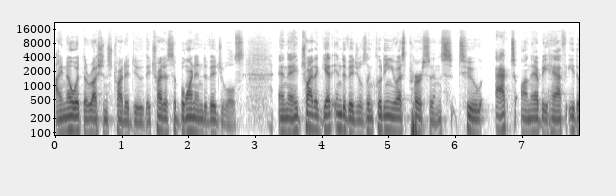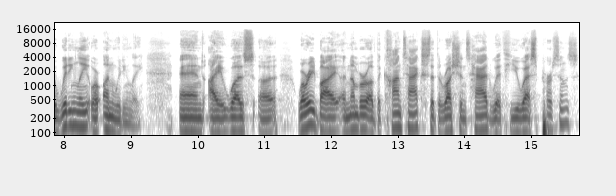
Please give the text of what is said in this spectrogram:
I know what the Russians try to do. They try to suborn individuals, and they try to get individuals, including U.S. persons, to act on their behalf either wittingly or unwittingly. And I was uh, worried by a number of the contacts that the Russians had with U.S. persons.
